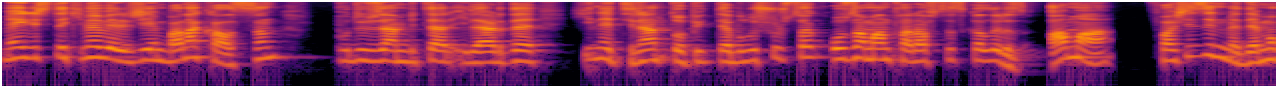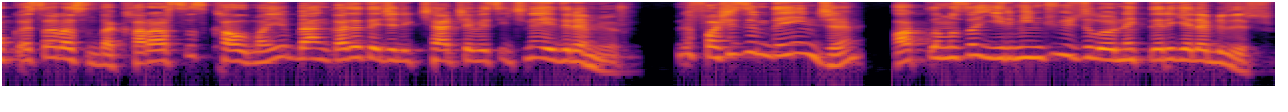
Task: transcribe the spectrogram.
Mecliste kime vereceğim bana kalsın. Bu düzen biter ileride yine trend topikte buluşursak o zaman tarafsız kalırız. Ama faşizmle demokrasi arasında kararsız kalmayı ben gazetecilik çerçevesi içine ediremiyorum. Şimdi faşizm deyince aklımıza 20. yüzyıl örnekleri gelebilir.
